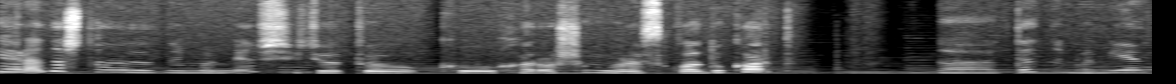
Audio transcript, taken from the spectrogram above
я рада, что на данный момент все идет э, к хорошему раскладу карт. На данный момент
